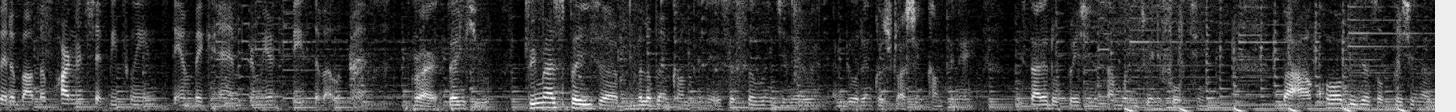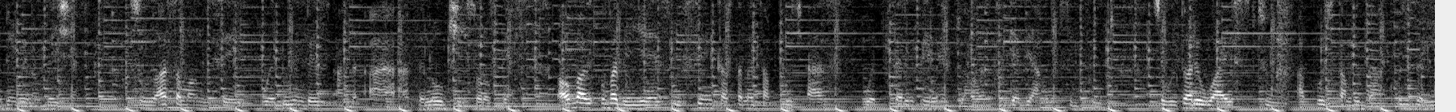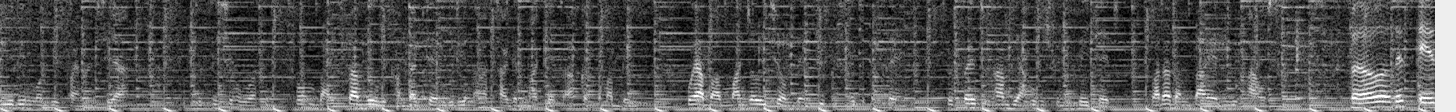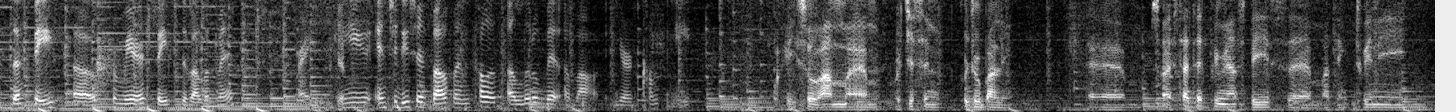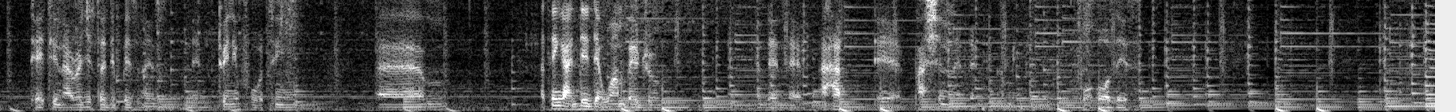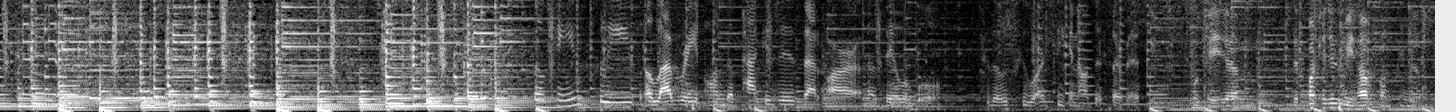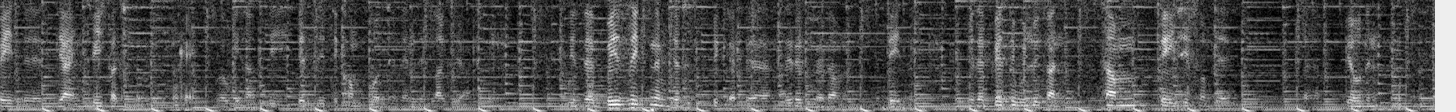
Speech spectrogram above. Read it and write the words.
bit about the partnership between Stanbic and Premier Space Development. Right, thank you. Premier Space uh, Development Company is a civil engineering and building construction company. We started operations somewhere in 2014, but our core business operation has been renovation. So as someone would say, we're doing this and, uh, as a low-key sort of thing. Over, over the years, we've seen customers approach us with certain payment plans to get their homes improved. So we thought it wise to approach Stanbic Bank, which is a leading mortgage financier. This decision was informed by a survey we conducted within our target market, our customer base, where about majority of them, 56%, prefer to have their homes renovated rather than buy a new house. So this is the face of Premier Space Development, right? Can you introduce yourself and tell us a little bit about your company? Okay, so I'm um, Richardson Kojobali. Um, so I started Premier Space, um, I think 2013, I registered the business. And then 2014, um, I think I did the one bedroom. And um, I had the passion and then, I mean, for all this. So can you please elaborate on the packages that are available to those who are seeking out this service? Okay, um, the packages we have from Premier Space, uh, they are in three categories. Okay. Where we the basic, let me just pick up a little further on the basic. With the basic, we look at some phases of the uh, building.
